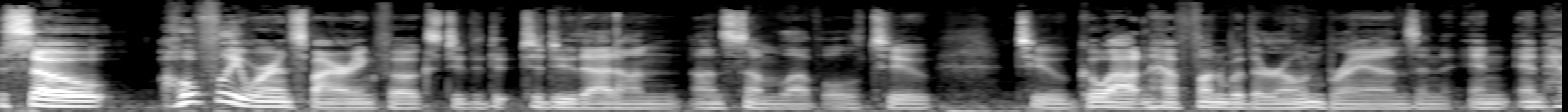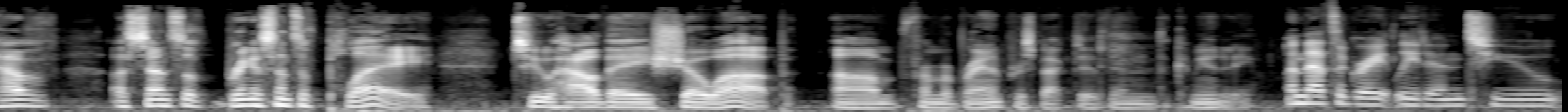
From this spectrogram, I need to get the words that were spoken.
so hopefully we're inspiring folks to to do that on on some level to to go out and have fun with their own brands and and and have a sense of bring a sense of play to how they show up um, from a brand perspective in the community. And that's a great lead into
